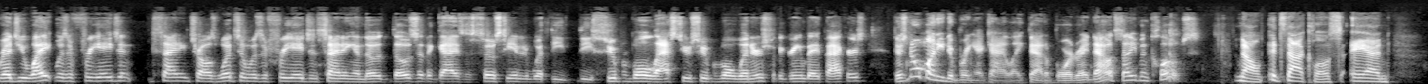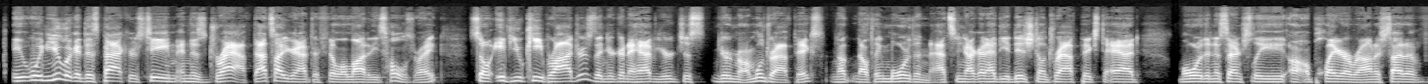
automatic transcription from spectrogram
Reggie White was a free agent signing. Charles Woodson was a free agent signing, and those those are the guys associated with the the Super Bowl last two Super Bowl winners for the Green Bay Packers. There's no money to bring a guy like that aboard right now. It's not even close. No, it's not close. And it, when you look at this Packers team and this draft, that's how you're gonna have to fill a lot of these holes, right? So if you keep Rodgers, then you're going to have your just your normal draft picks, not, nothing more than that. So you're not going to have the additional draft picks to add more than essentially a, a player around. Instead of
